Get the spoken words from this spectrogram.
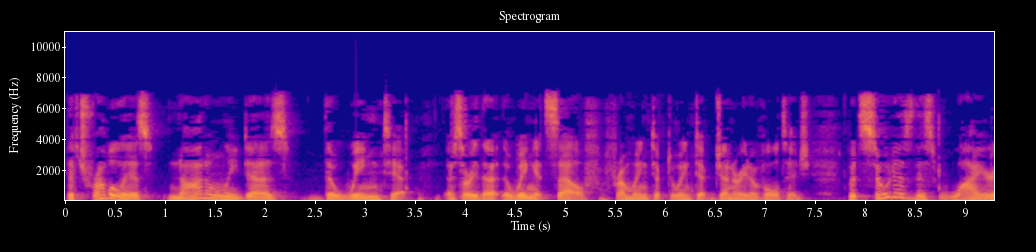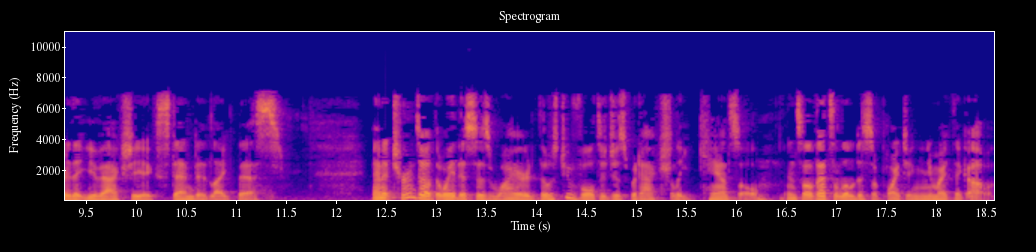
The trouble is, not only does the wingtip, uh, sorry, the, the wing itself from wingtip to wingtip generate a voltage, but so does this wire that you've actually extended like this. And it turns out the way this is wired, those two voltages would actually cancel. And so that's a little disappointing. And you might think, oh,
